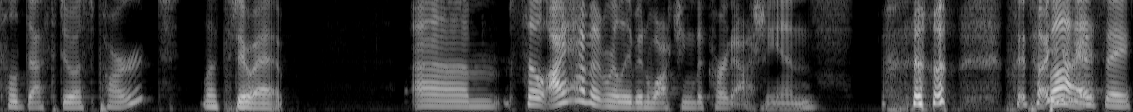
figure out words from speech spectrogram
till death do us part. Let's do it. Um, so I haven't really been watching the Kardashians. I thought you were going to say,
